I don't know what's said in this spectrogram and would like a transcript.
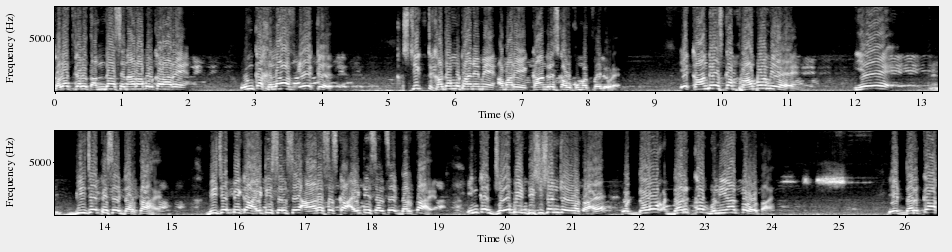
गलत गलत अंदाज से नारा बोलकर आ रहे हैं। उनका खिलाफ एक स्ट्रिक्ट कदम उठाने में हमारे कांग्रेस का हुकूमत फेल्यूर है। ये कांग्रेस का प्रॉब्लम ये है, ये बीजेपी से डरता है। बीजेपी का आईटी सेल से, आरएसएस का आईटी सेल से डरता है। इनका जो भी डिसीज़न जो होता है, वो डर डर का बुनियाद पर होता है। ये डर का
